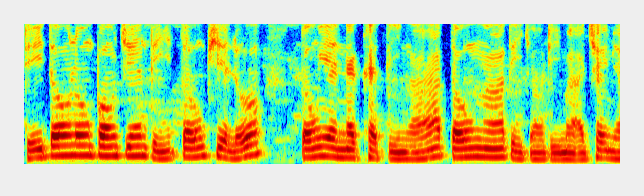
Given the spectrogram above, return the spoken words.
3ဒီ3လုံးပေါင်းချင်းဒီ3ဖြစ်လို့3ရဲ့နှစ်ခတ်ဒီ9 3 5ဒီကျွန်တော်ဒီမှာအချိန်မြ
